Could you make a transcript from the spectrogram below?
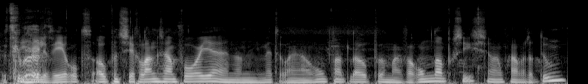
Het gebeurt. hele wereld opent zich langzaam voor je. En dan met er een rond aan het lopen. Maar waarom dan precies? Waarom gaan we dat doen?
